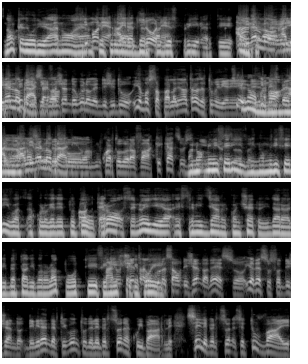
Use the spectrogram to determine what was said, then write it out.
Non che devo dire, ah no, hai Simone, tu hai ragione. di esprimerti. A No, livello- Eh, a livello che Stai pratico- facendo quello che dici tu. Io mo sto a parlare di un'altra cosa e tu mi vieni Sì, no, mi no, a a- a livello pratico. un quarto d'ora fa. Che cazzo ma non mi, cosa? non mi riferivo a, a quello che hai detto tu, Botte. però se noi eh, estremizziamo il concetto di dare la libertà di parola a tutti, Ma non c'entra con poi... quello che stavo dicendo adesso. Io adesso sto dicendo, devi renderti conto delle persone a cui parli. Se le persone, se tu vai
